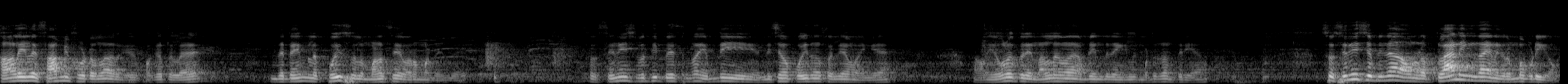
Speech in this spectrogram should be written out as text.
காலையில் சாமி ஃபோட்டோலாம் இருக்குது பக்கத்தில். இந்த டைமில் பொய் சொல்ல மனசே வர மாட்டேங்குது ஸோ சினீஷ் பற்றி பேசுனா எப்படி நிச்சயமாக பொய் தான் சொல்லி வைங்க அவன் எவ்வளோ பெரிய நல்லவன் அப்படின்றது எங்களுக்கு மட்டும்தான் தெரியும். ஸோ சினிஷ் எப்படின்னா அவனோட பிளானிங் தான் எனக்கு ரொம்ப பிடிக்கும்.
